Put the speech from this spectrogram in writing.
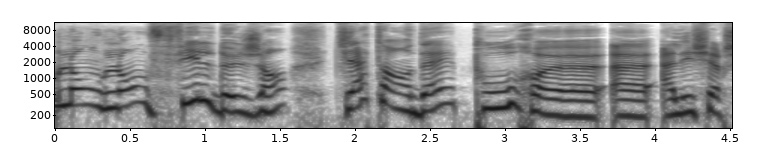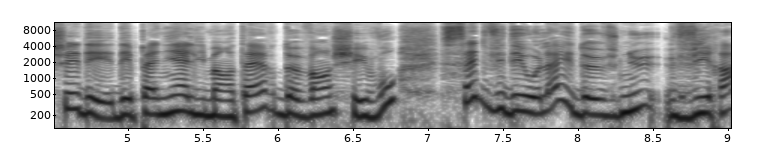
longue, longue file de gens qui attendaient pour aller chercher des, des, paniers alimentaires devant chez vous. Cette vidéo-là est devenue virale.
